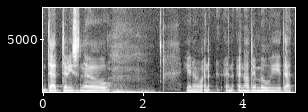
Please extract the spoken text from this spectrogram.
that there is no, you know, an, an, another movie that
